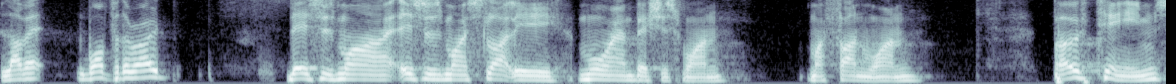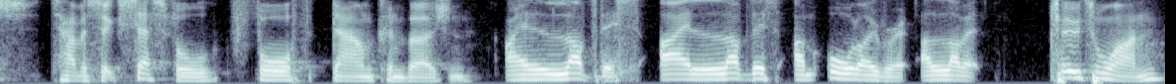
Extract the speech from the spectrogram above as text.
love it. One for the road. This is my this is my slightly more ambitious one, my fun one. Both teams to have a successful fourth down conversion. I love this. I love this. I'm all over it. I love it. Two to one.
